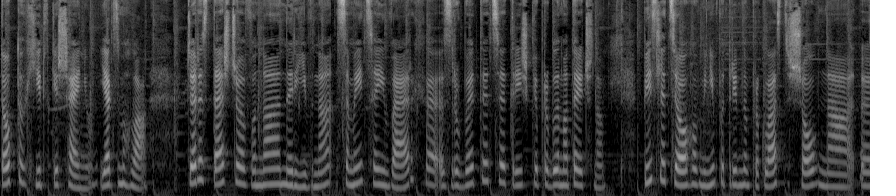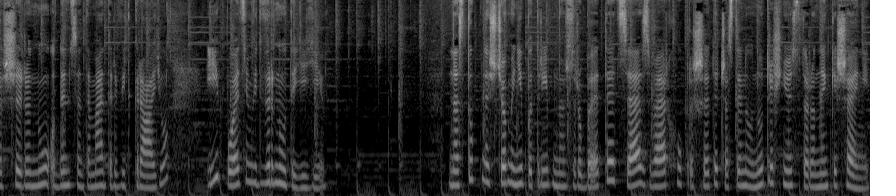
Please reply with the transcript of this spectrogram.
тобто вхід в кишеню, як змогла. Через те, що вона нерівна, самий цей верх е, зробити це трішки проблематично. Після цього мені потрібно прокласти шов на е, ширину 1 см від краю і потім відвернути її. Наступне, що мені потрібно зробити, це зверху пришити частину внутрішньої сторони кишені.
